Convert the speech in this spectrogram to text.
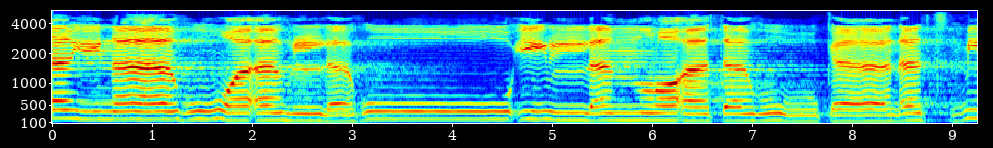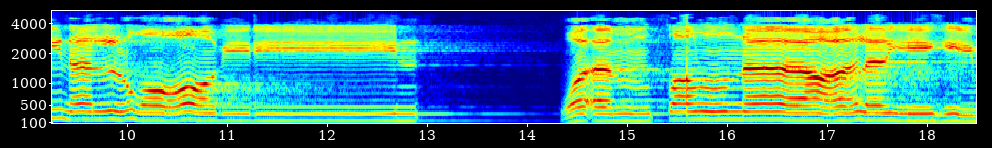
فأنجيناه وأهله إلا امرأته كانت من الغابرين وأمطرنا عليهم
